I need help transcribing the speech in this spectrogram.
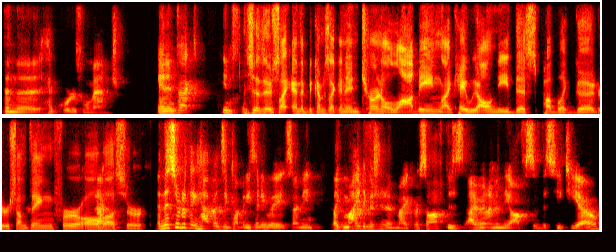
then the headquarters will match. And in fact, in- so there's like, and it becomes like an internal lobbying, like, hey, we all need this public good or something for all exactly. of us, or and this sort of thing happens in companies anyways. I mean, like my division at Microsoft is I'm in the office of the CTO,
